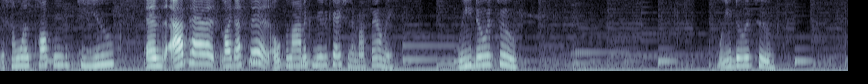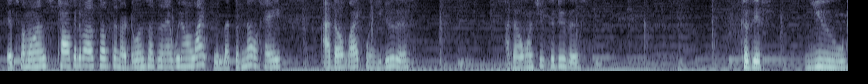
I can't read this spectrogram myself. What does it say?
If someone's talking to you, and I've had, like I said, open line of communication in my family. We do it too. We do it too. If someone's talking about something or doing something that we don't like, we let them know, hey, I don't like when you do this. I don't want you to do this. Because if you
